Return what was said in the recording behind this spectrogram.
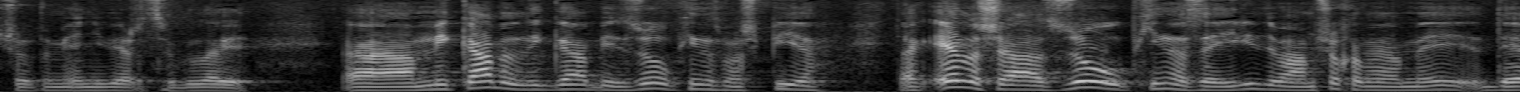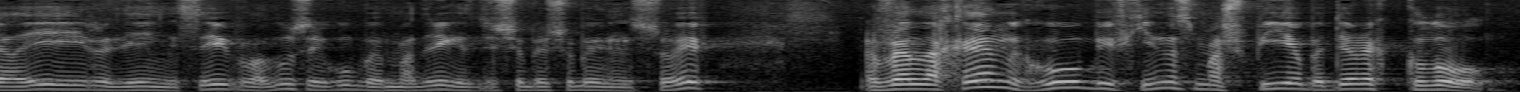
что-то у меня не вяжется в голове. А, Микабел и габи зоу пхинас машпия. Так, элаша зоу пхина заирида вам шоха деаир день сейф ладуса и губы мадригас дешебе шебе соев. Велахен губи пхинас машпия бедерах клол.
